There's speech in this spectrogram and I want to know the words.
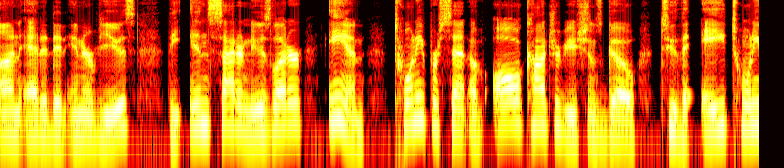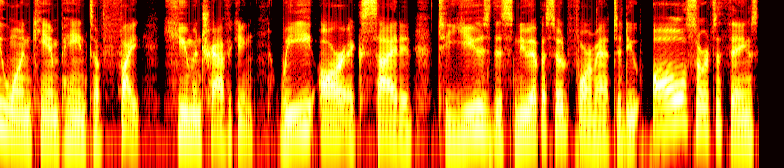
unedited interviews, the insider newsletter, and 20% of all contributions go to the A21 campaign to fight human trafficking. We are excited to use this new episode format to do all sorts of things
